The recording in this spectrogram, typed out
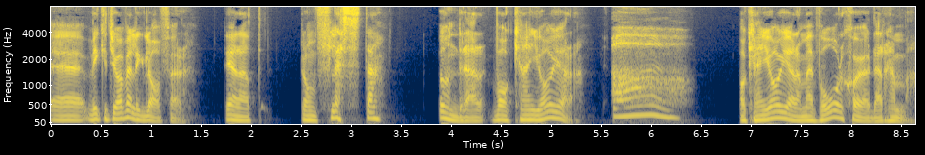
eh, vilket jag är väldigt glad för, det är att de flesta undrar, vad kan jag göra? Oh, Vad kan jag göra med vår sjö där hemma?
